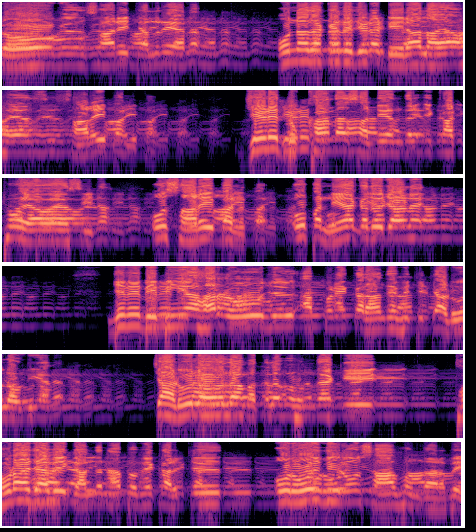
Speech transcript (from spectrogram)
ਰੋਗ ਸਾਰੇ ਚੱਲ ਰਿਹਾ ਨਾ ਉਹਨਾਂ ਦਾ ਕਹਿੰਦੇ ਜਿਹੜਾ ਡੇਰਾ ਲਾਇਆ ਹੋਇਆ ਸੀ ਸਾਰੇ ਹੀ ਭੰਨਤਾ ਜਿਹੜੇ ਦੁੱਖਾਂ ਦਾ ਸਾਡੇ ਅੰਦਰ ਇਕੱਠ ਹੋਇਆ ਹੋਇਆ ਸੀ ਨਾ ਉਹ ਸਾਰੇ ਹੀ ਭੰਨਤਾ ਉਹ ਭੰਨਿਆ ਕਦੋਂ ਜਾਣਾ? ਜਿਵੇਂ ਬੀਬੀਆਂ ਹਰ ਰੋਜ਼ ਆਪਣੇ ਘਰਾਂ ਦੇ ਵਿੱਚ ਝਾੜੂ ਲਾਉਂਦੀਆਂ ਨੇ। ਝਾੜੂ ਲਾਉਣ ਦਾ ਮਤਲਬ ਹੁੰਦਾ ਕਿ ਥੋੜਾ ਜਿਹਾ ਵੀ ਗੰਦ ਨਾ ਪਵੇ ਘਰ 'ਚ ਉਹ ਰੋਜ਼ ਦੀ ਰੋਜ਼ ਸਾਫ਼ ਹੁੰਦਾ ਰਵੇ।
